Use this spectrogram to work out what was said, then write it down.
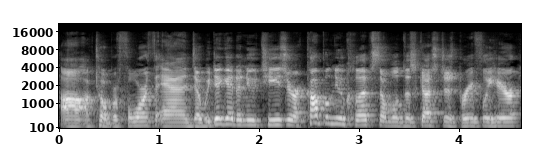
uh, October 4th and uh, we did get a new teaser, a couple new clips that we'll discuss just briefly here.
